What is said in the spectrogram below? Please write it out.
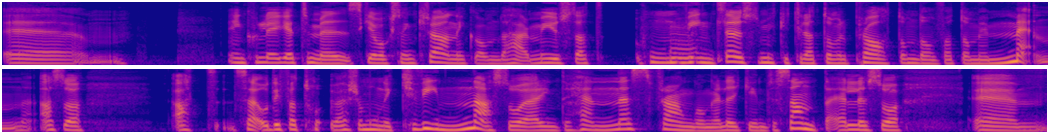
ehm, en kollega till mig skrev också en krönika om det här, men just att hon Mm. vinklar det så mycket till att de vill prata om dem för att de är män. Alltså, att, och det är för att hon- eftersom hon är kvinna så är inte hennes framgångar lika intressanta. Eller så, ehm,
